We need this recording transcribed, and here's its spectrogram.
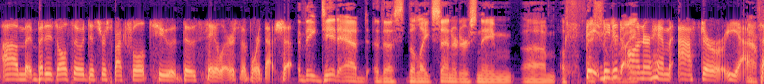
Um, but it's also disrespectful to those sailors aboard that ship. They did add the the late senator's name um, They, they did right? honor him after, yes, After.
